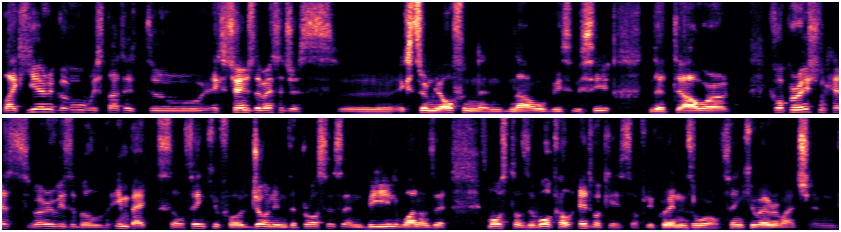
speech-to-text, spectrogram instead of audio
like year ago, we started to exchange the messages uh, extremely often. And now we, we see that our cooperation has very visible impact. So thank you for joining the process and being one of the most of the vocal advocates of Ukraine in the world. Thank you very much. And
